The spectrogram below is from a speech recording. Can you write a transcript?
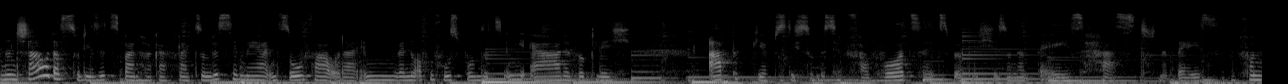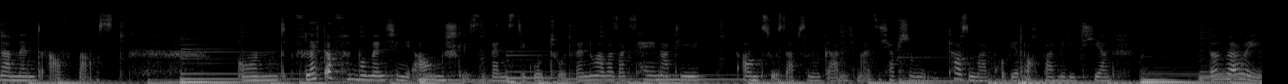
Und dann schau, dass du die Sitzbeinhöcker vielleicht so ein bisschen mehr ins Sofa oder in, wenn du auf dem Fußboden sitzt, in die Erde wirklich abgibst, dich so ein bisschen verwurzelst, wirklich hier so eine Base hast, eine Base, ein Fundament aufbaust. Und vielleicht auch für ein Momentchen die Augen schließen, wenn es dir gut tut. Wenn du aber sagst, hey Nati, Augen zu ist absolut gar nicht meins. Ich habe schon tausendmal probiert, auch beim Meditieren. Don't worry,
